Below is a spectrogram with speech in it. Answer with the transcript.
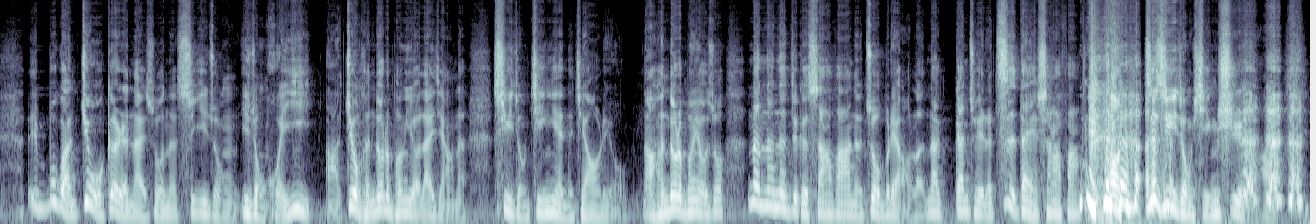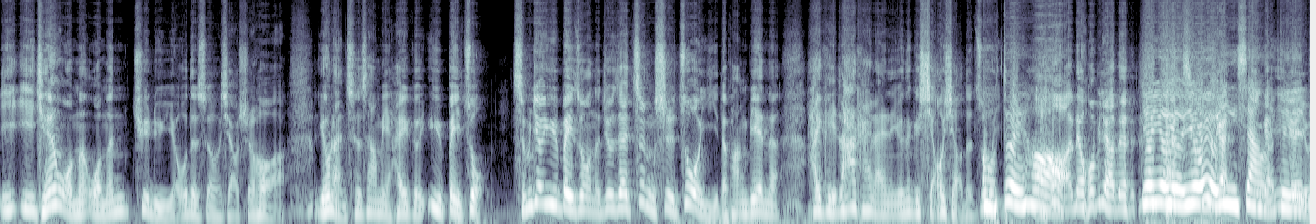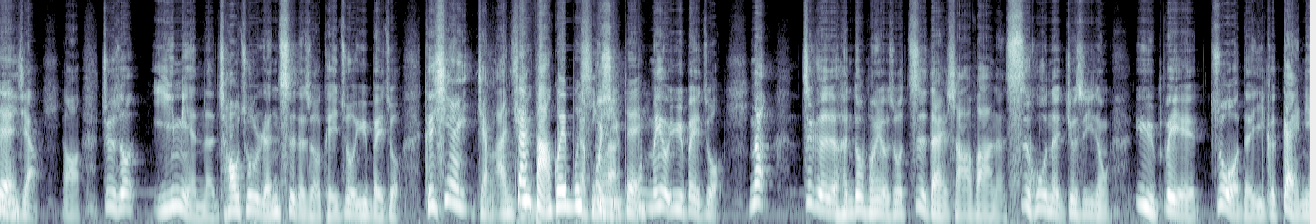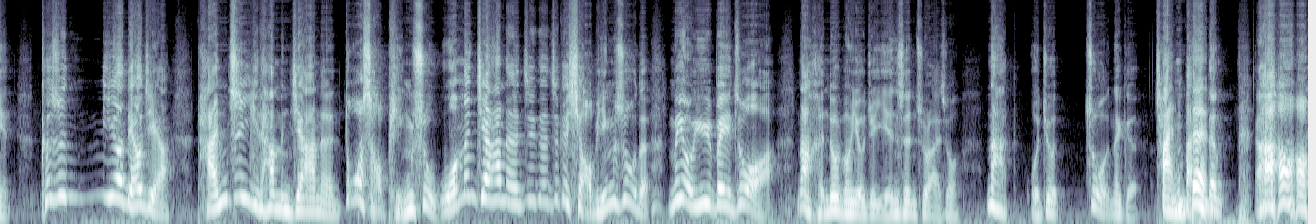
不管就我个人来说呢，是一种一种回忆啊；就很多的朋友来讲呢，是一种经验的交流啊。很多的朋友说，那那那这个沙发呢做不了了，那干脆呢自带沙发，哦，这是一种形式了啊。以以前我们我们去旅游的时候，小时候啊，游览车上面还有个预备座。什么叫预备座呢？就是在正式座椅的旁边呢，还可以拉开来呢，有那个小小的座椅。哦对哈哦那我不晓得有有有有有印象了对对对有印象啊，就是说以免呢超出人次的时候可以做预备座。可是现在讲安全，法规不行呃不行，对没有预备座。那这个很多朋友说自带沙发呢，似乎呢就是一种预备座的一个概念。可是你要了解啊，谭志毅他们家呢多少平数，我们家呢这个这个小平数的没有预备座啊。那很多朋友就延伸出来说，那我就。坐那个长板板凳 啊，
